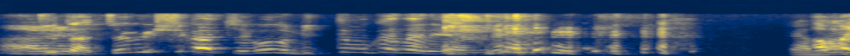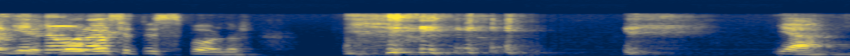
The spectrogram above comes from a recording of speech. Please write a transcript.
Abi, Şut atacak, üçlük atacak oğlum. Bitti bu kadar yani. Ya Ama genel olarak- basit bir spordur. ya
